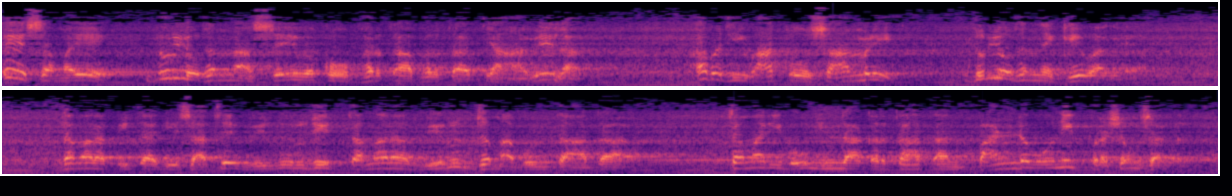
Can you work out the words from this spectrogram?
તે સમયે દુર્યોધનના સેવકો ફરતા ફરતા ત્યાં આવેલા. આ બધી વાતો સાંભળી દુર્યોધનને કેવા ગયા, તમારા પિતાજી સાથે વિદુરજી તમારા વિરુદ્ધમાં બોલતા હતા. તમારી બહુ નિંદા કરતા હતા અને પાંડવોની પ્રશંસા કરતા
